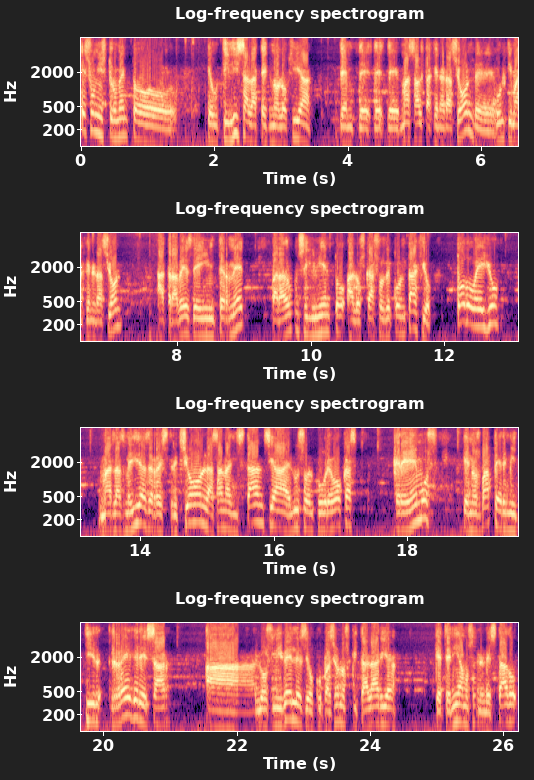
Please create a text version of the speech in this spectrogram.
Es un instrumento que utiliza la tecnología de, más alta generación, de última generación, a través de Internet para dar un seguimiento a los casos de contagio. Todo ello, más las medidas de restricción, la sana distancia, el uso del cubrebocas, creemos que nos va a permitir regresar a los niveles de ocupación hospitalaria que teníamos en el Estado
